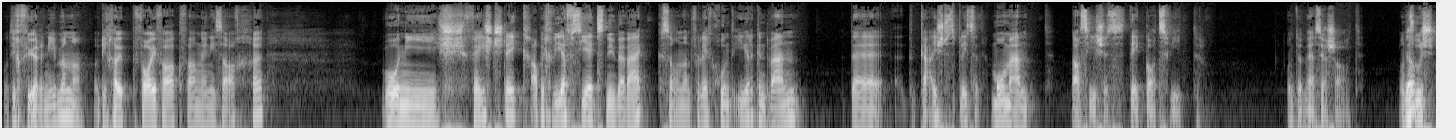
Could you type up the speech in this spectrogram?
Und ich führe immer noch. Und ich habe fünf angefangene Sachen, wo ich feststecke, aber ich wirf sie jetzt nicht mehr weg, sondern vielleicht kommt irgendwann der, der Geistesblitz, Moment, das ist es, dort geht es weiter. Und dann wäre es ja schade. Und ja. sonst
